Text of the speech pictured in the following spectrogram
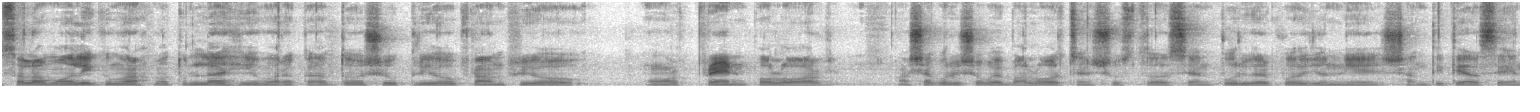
আসসালামু আলাইকুম রহমতুল্লাহি বারাকাত সুপ্রিয়, প্রাণপ্রিয়, আমার ফ্রেন্ড ফলোয়ার আশা করি সবাই ভালো আছেন, সুস্থ আছেন, পরিবার, পরিজন নিয়ে শান্তিতে আছেন।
